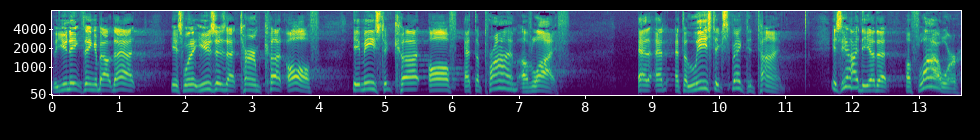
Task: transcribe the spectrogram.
The unique thing about that is when it uses that term cut off, it means to cut off at the prime of life, at, at, at the least expected time. It's the idea that a flower,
